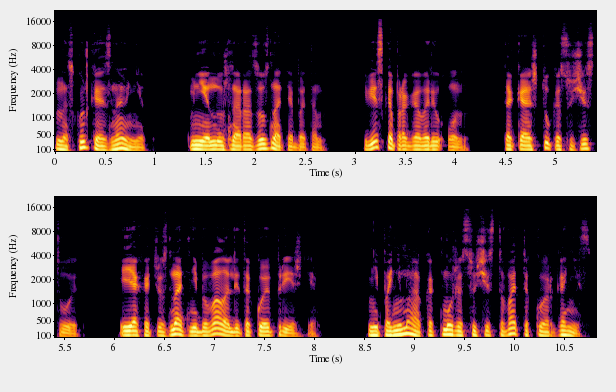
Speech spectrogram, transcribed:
Насколько я знаю, нет. Мне нужно разузнать об этом. Веско проговорил он. Такая штука существует, и я хочу знать, не бывало ли такое прежде. Не понимаю, как может существовать такой организм.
